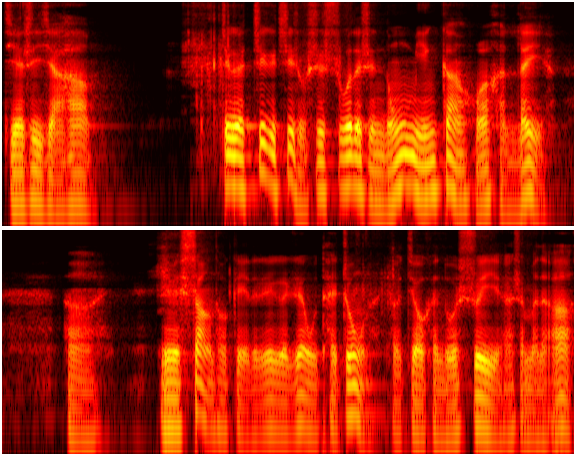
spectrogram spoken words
解释一下哈。这个这个这首诗说的是农民干活很累呀，啊，因为上头给的这个任务太重了，要交很多税呀什么的啊，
